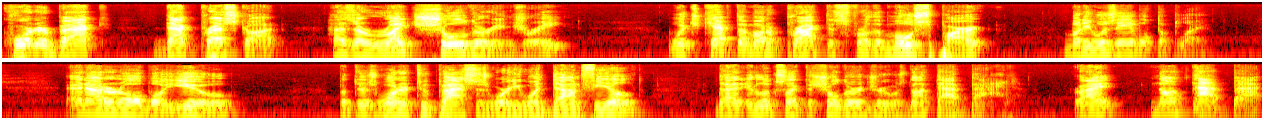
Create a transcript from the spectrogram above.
quarterback Dak Prescott has a right shoulder injury, which kept him out of practice for the most part, but he was able to play. And I don't know about you, but there's one or two passes where he went downfield that it looks like the shoulder injury was not that bad, right? Not that bad.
